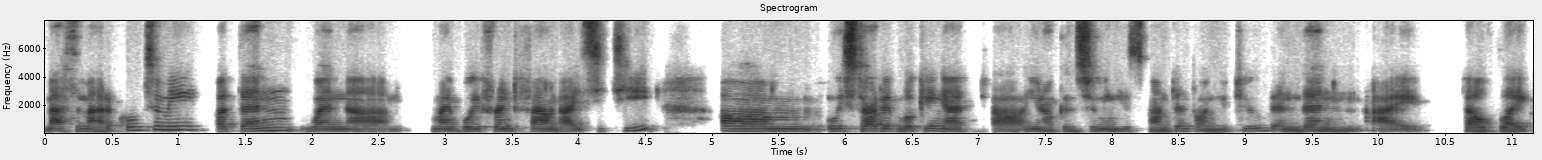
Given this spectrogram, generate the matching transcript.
mathematical to me. But then when um, my boyfriend found ICT, um, we started looking at uh, you know consuming his content on YouTube, and then I felt like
